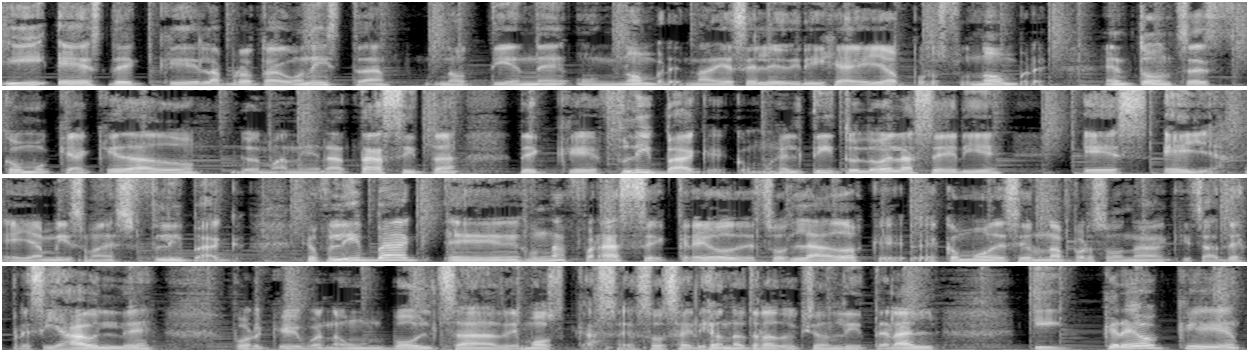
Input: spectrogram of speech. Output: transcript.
Y es de que la protagonista no tiene un nombre, nadie se le dirige a ella por su nombre. Entonces, como que ha quedado de manera tácita de que Flipback, como es el título de la serie, es ella, ella misma es Fleabag. Que Fleabag eh, es una frase, creo, de esos lados, que es como decir una persona quizás despreciable, porque, bueno, un bolsa de moscas, eso sería una traducción literal. Y creo que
